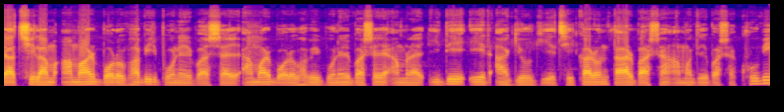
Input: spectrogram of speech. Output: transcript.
যাচ্ছিলাম আমার বড় ভাবির বোনের বাসায়। আমার বড় ভাবির বোনের বাসায় আমরা ঈদে এর আগেও গিয়েছি, কারণ তার বাসা আমাদের বাসা খুবই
